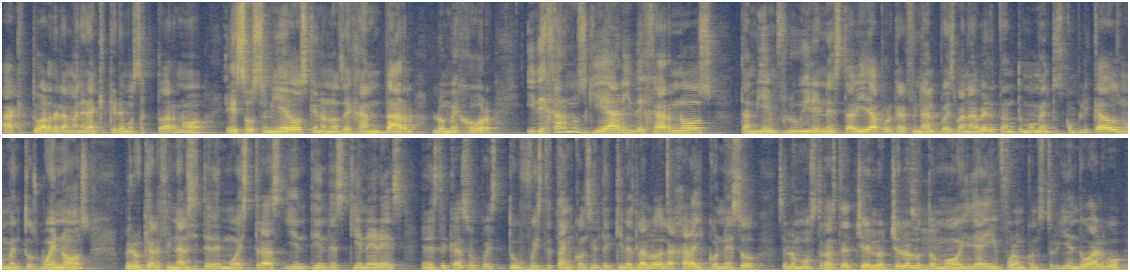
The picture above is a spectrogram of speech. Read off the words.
actuar de la manera que queremos actuar, ¿no? Esos miedos que no nos dejan dar lo mejor y dejarnos guiar y dejarnos también fluir en esta vida porque al final pues van a haber tanto momentos complicados, momentos buenos, pero que al final si te demuestras y entiendes quién eres, en este caso pues tú fuiste tan consciente de quién es Lalo de la Jara y con eso se lo mostraste a Chelo, Chelo lo tomó y de ahí fueron construyendo algo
